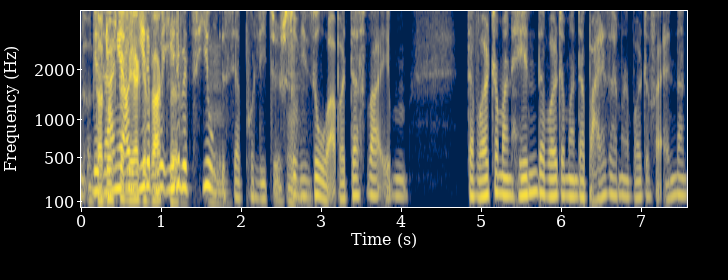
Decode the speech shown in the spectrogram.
meine, wir sagen ja auch, jede, jede. Beziehung Mhm. ist ja politisch, Mhm. sowieso. Aber das war eben, da wollte man hin, da wollte man dabei sein, man wollte verändern.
